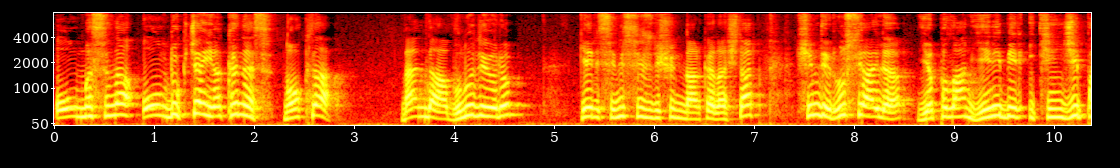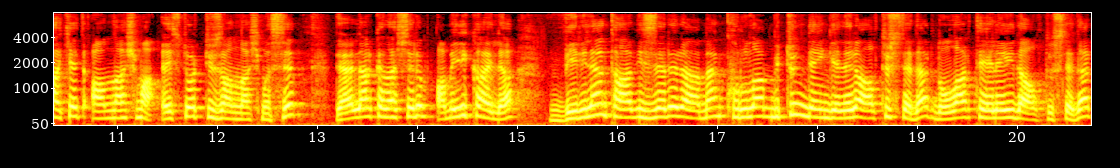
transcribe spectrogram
olmasına oldukça yakınız. Nokta. Ben daha bunu diyorum. Gerisini siz düşünün arkadaşlar. Şimdi Rusya ile yapılan yeni bir ikinci paket anlaşma S-400 anlaşması değerli arkadaşlarım Amerika ile verilen tavizlere rağmen kurulan bütün dengeleri alt üst eder. Dolar TL'yi de alt üst eder.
